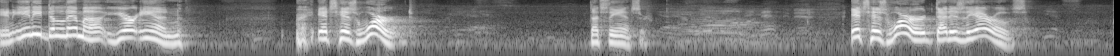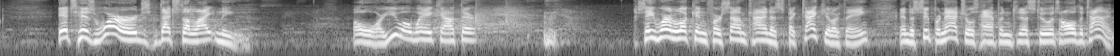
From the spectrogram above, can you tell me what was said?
In any dilemma you're in, it's his word that's the answer. It's his word that is the arrows. It's his words that's the lightning. Oh, are you awake out there? See, we're looking for some kind of spectacular thing, and the supernaturals happen to us to us all the time.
